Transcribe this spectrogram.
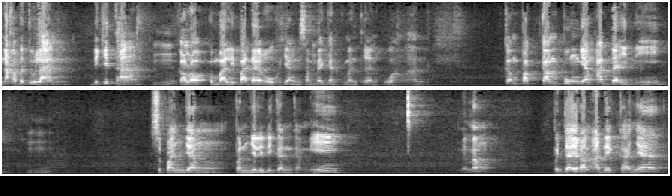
Nah kebetulan di kita Mm-mm. kalau kembali pada ruh yang disampaikan Kementerian Keuangan, keempat kampung yang ada ini Mm-mm. sepanjang penyelidikan kami memang pencairan ADK-nya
